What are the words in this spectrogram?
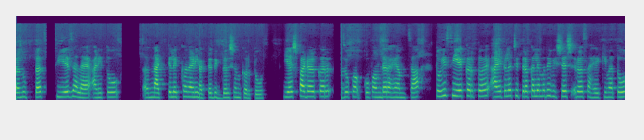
नुकताच सीए झालाय आणि तो नाट्यलेखन आणि नाट्य दिग्दर्शन करतो. यश पाडळकर जो को फाउंडर आहे आमचा तोही सीए करतोय आणि त्याला चित्रकलेमध्ये विशेष रस आहे किंवा तो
